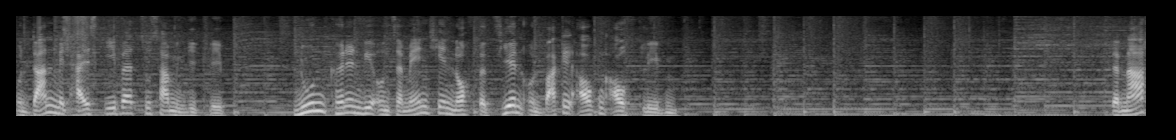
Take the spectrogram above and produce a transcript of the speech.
und dann mit Heißkleber zusammengeklebt. Nun können wir unser Männchen noch verzieren und Wackelaugen aufkleben. Danach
